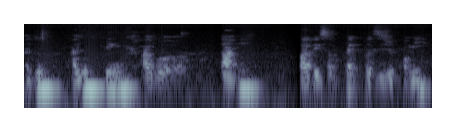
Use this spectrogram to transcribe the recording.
I don't I don't think I will die, but it's a bad position for me.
